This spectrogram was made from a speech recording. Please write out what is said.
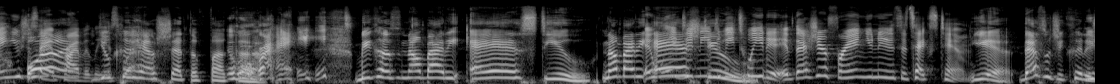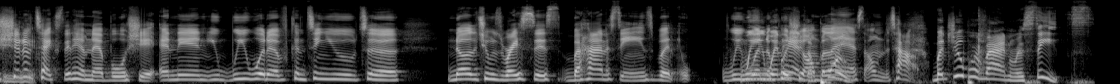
And you should or say it privately. You could well. have shut the fuck up. right. Because nobody asked you. Nobody It, it asked didn't need you. to be tweeted. If that's your friend, you needed to text him. Yeah, that's what you could have. You should have texted him that bullshit, and then you we would have continued to know that you was racist behind the scenes, but we, wouldn't have wouldn't put you on the proof. blast on the top. but you providing receipts.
